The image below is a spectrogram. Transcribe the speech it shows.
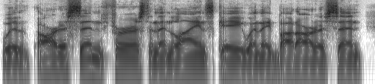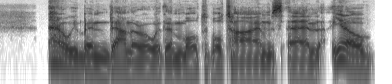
with Artisan first, and then Lionsgate when they bought Artisan. We've been down the road with them multiple times, and you know,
